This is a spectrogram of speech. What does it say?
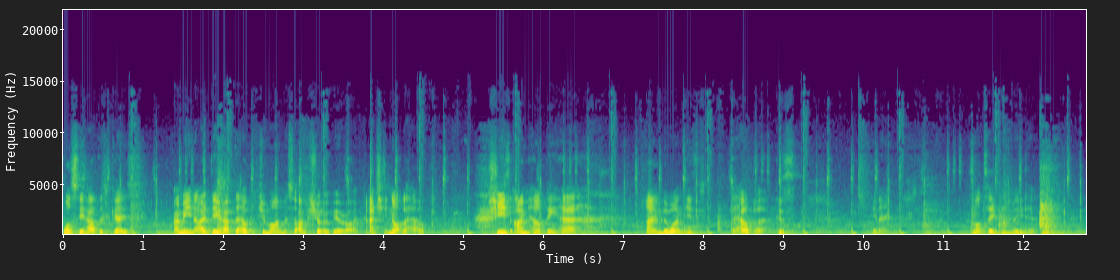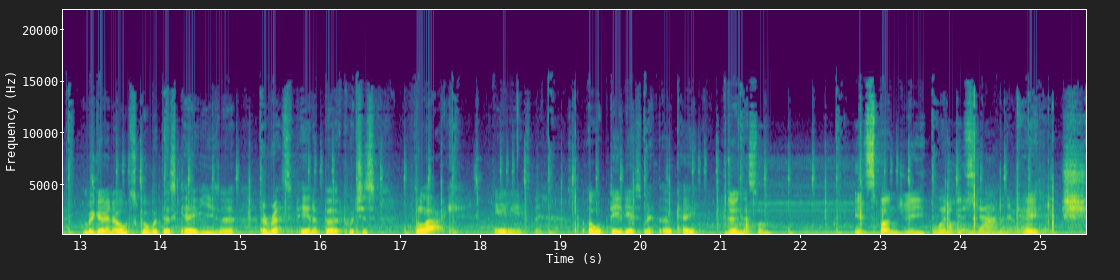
we'll see how this goes. I mean, I do have the help of Jemima, so I'm sure it'll be all right. Actually, not the help. She's, I'm helping her. I'm the one who's to help her, because, you know, I'm not taking the lead here. We're going old school with this cake, using a, a recipe in a book, which is black. Delia Smith. Oh, Delia Smith, okay. Doing this one. It's spongy. We're not it's, putting jam in it. Okay, shh.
